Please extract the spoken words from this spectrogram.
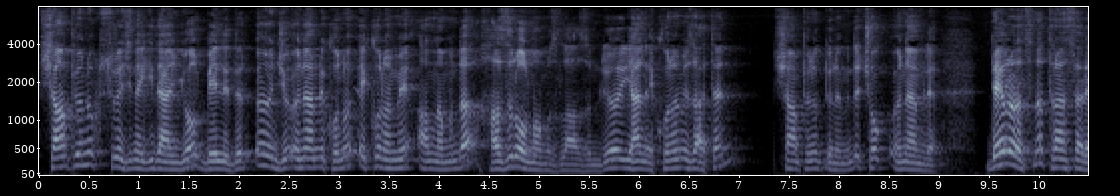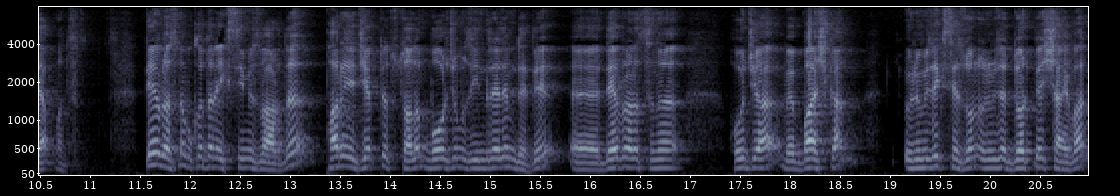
Şampiyonluk sürecine giden yol bellidir. Önce önemli konu ekonomi anlamında hazır olmamız lazım diyor. Yani ekonomi zaten şampiyonluk döneminde çok önemli. Devre arasında transfer yapmadı. Devre arasında bu kadar eksiğimiz vardı. Parayı cepte tutalım, borcumuzu indirelim dedi. E, devre arasını hoca ve başkan önümüzdeki sezon önümüzde 4-5 ay var.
